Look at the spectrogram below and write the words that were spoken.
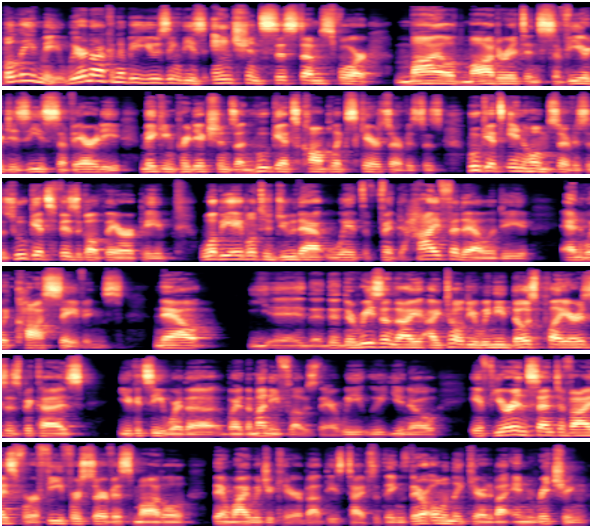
Believe me, we're not going to be using these ancient systems for mild, moderate, and severe disease severity, making predictions on who gets complex care services, who gets in home services, who gets physical therapy. We'll be able to do that with high fidelity and with cost savings. Now, the, the reason I, I told you we need those players is because you could see where the where the money flows there. We, we you know if you're incentivized for a fee for service model, then why would you care about these types of things? They're only cared about enriching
